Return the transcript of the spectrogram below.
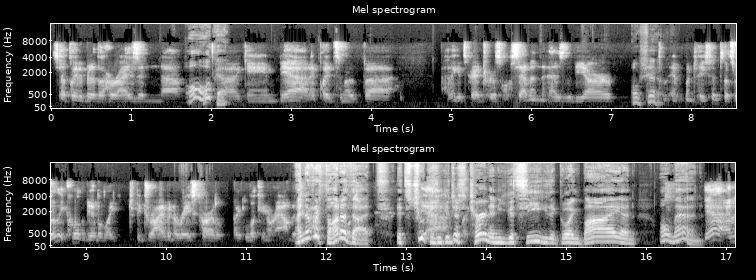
So I played a bit of the Horizon. Uh, oh, okay. Uh, game, yeah, and I played some of. Uh, I think it's Gran Turismo Seven that has the VR oh shit implementation. So it's really cool to be able to like to be driving a race car, like looking around. I never thought of that. It's true because yeah, you could just like, turn and you could see it going by, and oh man. Yeah, and,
